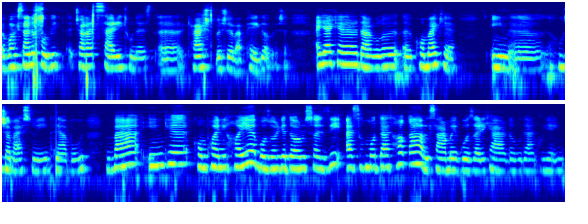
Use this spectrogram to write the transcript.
واکسن کووید چقدر سریع تونست کشف بشه و پیدا بشه. اگر که در واقع کمک این هوش مصنوعی نبود و اینکه کمپانی های بزرگ داروسازی از مدت ها قبل سرمایه گذاری کرده بودن روی این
